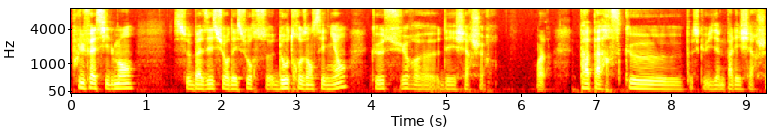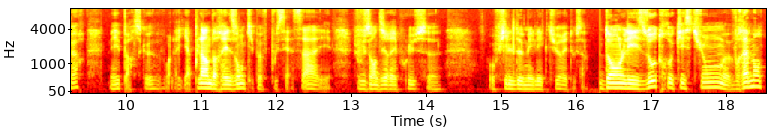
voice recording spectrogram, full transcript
plus facilement se baser sur des sources d'autres enseignants que sur euh, des chercheurs. Voilà. Pas parce que parce qu'ils n'aiment pas les chercheurs, mais parce que voilà, il y a plein de raisons qui peuvent pousser à ça et je vous en dirai plus au fil de mes lectures et tout ça. Dans les autres questions euh, vraiment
